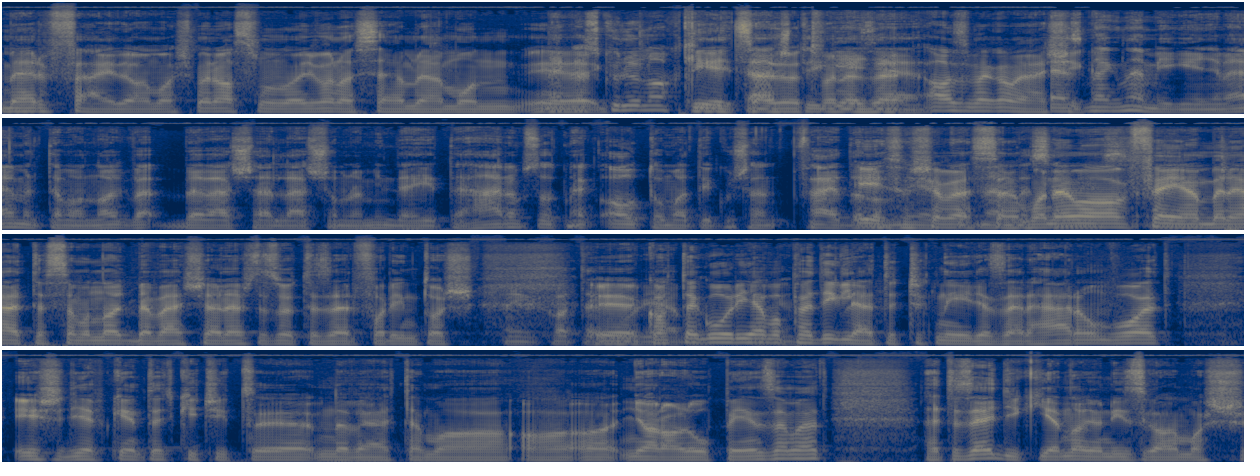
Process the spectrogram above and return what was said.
mert fájdalmas, mert azt mondom, hogy van a számlámon meg az külön 250 ezer, az meg a másik. Ez meg nem igényem, elmentem a nagy bevásárlásomra minden héten háromszor, meg automatikusan fájdalom Észre se veszem, hanem a fejemben elteszem a nagy bevásárlást az 5000 forintos kategóriába, kategóriába pedig lehet, hogy csak 4003 volt, és egyébként egy kicsit növeltem a, a, a nyaraló pénzemet. Hát az egyik ilyen nagyon izgalmas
